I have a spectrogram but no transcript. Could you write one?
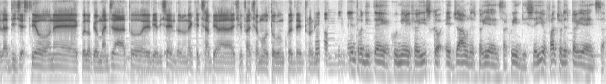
la digestione, quello che ho mangiato e via dicendo, non è che ci, abbia, ci faccia molto con quel dentro lì. No, il dentro di te a cui mi riferisco è già un'esperienza, quindi se io faccio l'esperienza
